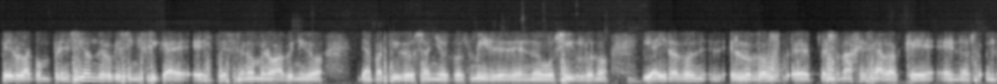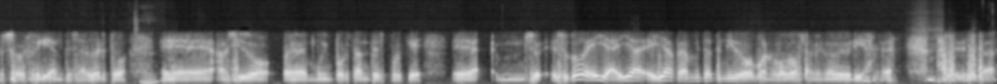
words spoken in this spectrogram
pero la comprensión de lo que significa este fenómeno ha venido ya a partir de los años 2000, del nuevo siglo, ¿no? Y ahí los dos, los dos eh, personajes a los que nos, se refería antes Alberto eh, han sido muy importantes porque, sobre todo ella, ella ella realmente ha tenido, bueno, los dos también no debería hacer esta,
